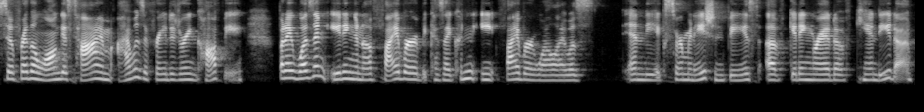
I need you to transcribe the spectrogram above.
So for the longest time, I was afraid to drink coffee, but I wasn't eating enough fiber because I couldn't eat fiber while I was in the extermination phase of getting rid of candida.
